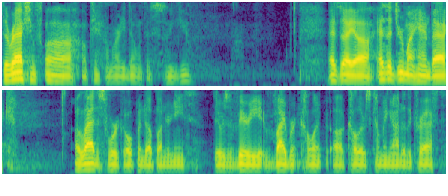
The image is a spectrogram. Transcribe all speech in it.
the reaction, uh, okay, I'm already done with this. Thank you. As I, uh, as I drew my hand back, a lattice work opened up underneath. There was a very vibrant color, uh, colors coming out of the craft,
